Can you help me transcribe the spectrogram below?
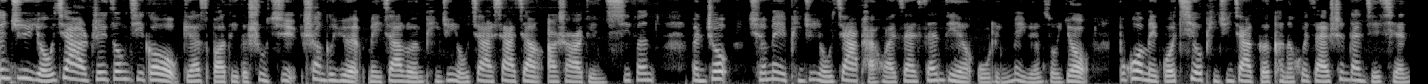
根据油价追踪机构 GasBuddy 的数据，上个月每加仑平均油价下降二十二点七分。本周全美平均油价徘徊在三点五零美元左右。不过，美国汽油平均价格可能会在圣诞节前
